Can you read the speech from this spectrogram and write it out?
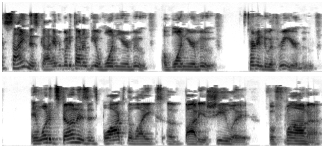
signed this guy, everybody thought it'd be a one year move, a one year move. Turned into a three year move. And what it's done is it's blocked the likes of Badiashile, Fofana,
